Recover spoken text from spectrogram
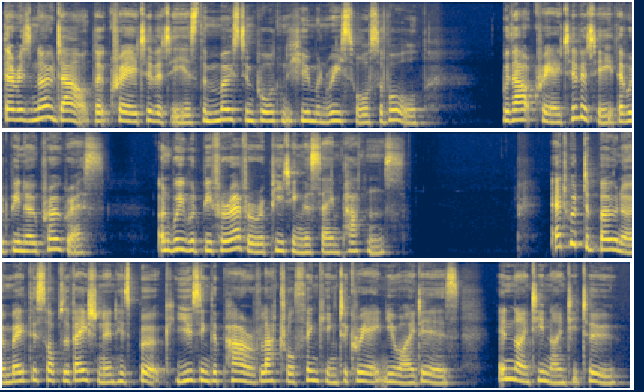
There is no doubt that creativity is the most important human resource of all. Without creativity, there would be no progress, and we would be forever repeating the same patterns. Edward de Bono made this observation in his book Using the Power of Lateral Thinking to Create New Ideas in 1992.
